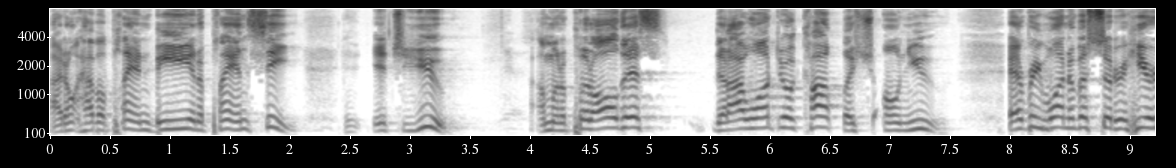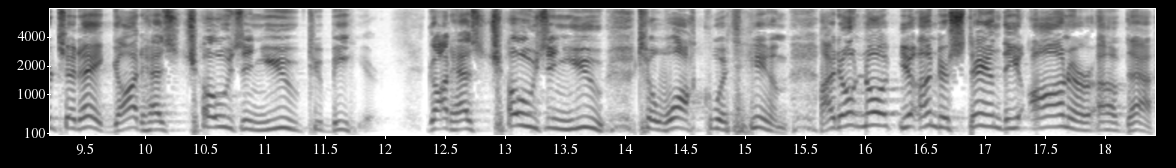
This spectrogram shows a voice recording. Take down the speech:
I don't have a plan B and a plan C. It's you. I'm going to put all this that I want to accomplish on you. Every one of us that are here today, God has chosen you to be here. God has chosen you to walk with Him. I don't know if you understand the honor of that.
